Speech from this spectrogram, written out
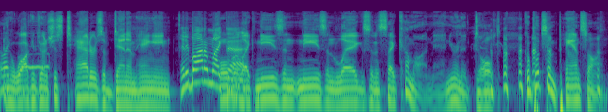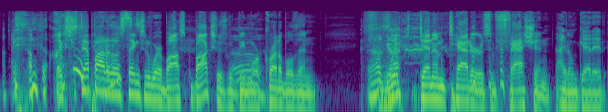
Like, and walking through, and it's just tatters of denim hanging and he bought them like over that. like knees and knees and legs, and it's like, come on, man, you're an adult. Go put some pants on. like, step out of those things and wear box- boxers would be more oh. credible than oh, ripped denim tatters of fashion. I don't get it.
